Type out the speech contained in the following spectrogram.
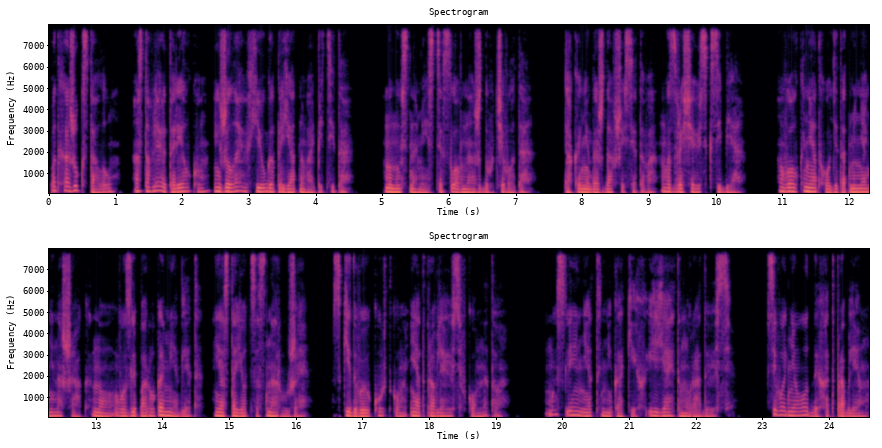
Подхожу к столу, оставляю тарелку и желаю Хьюга приятного аппетита. Мнусь на месте, словно жду чего-то. Так и не дождавшись этого, возвращаюсь к себе. Волк не отходит от меня ни на шаг, но возле порога медлит и остается снаружи. Скидываю куртку и отправляюсь в комнату. Мыслей нет никаких, и я этому радуюсь. Сегодня отдых от проблем.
